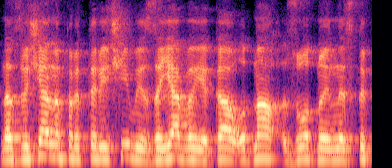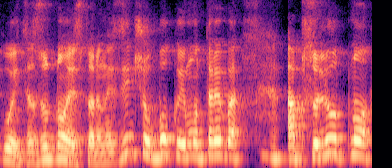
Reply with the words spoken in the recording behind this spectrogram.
надзвичайно протирічиві заяви, яка одна з одною не стикується з одної сторони. З іншого боку, йому треба абсолютно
